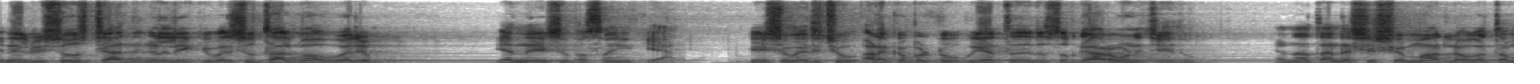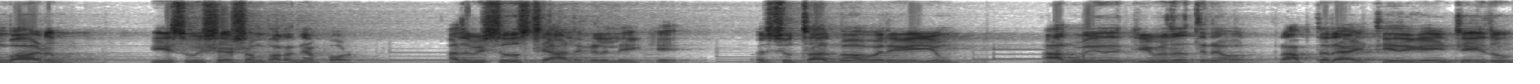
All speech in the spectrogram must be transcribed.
എന്നിൽ വിശ്വസിച്ചാൽ നിങ്ങളിലേക്ക് പരിശുദ്ധാത്മാവ് വരും എന്ന് യേശു പ്രസംഗിക്കുകയാണ്. യേശു മരിച്ചു അടക്കപ്പെട്ടു ഉയർത്തതിന് സ്വർഗാരോഹണം ചെയ്തു എന്നാൽ തന്റെ ശിഷ്യന്മാർ ലോകത്തെമ്പാടും ഈ സുവിശേഷം പറഞ്ഞപ്പോൾ അത് വിശ്വസിച്ച ആളുകളിലേക്ക് പരിശുദ്ധാത്മാവ് വരികയും ആത്മീയ ജീവിതത്തിന് അവർ പ്രാപ്തരായി തീരുകയും ചെയ്തു.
